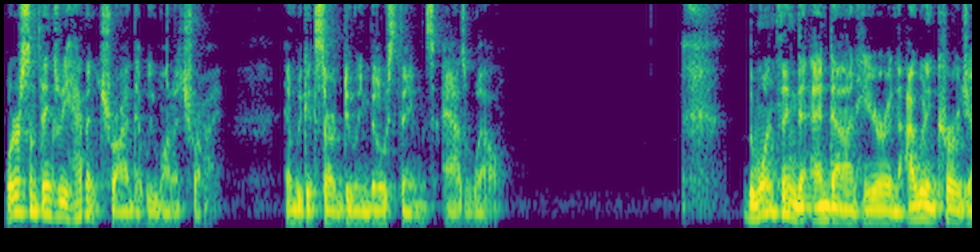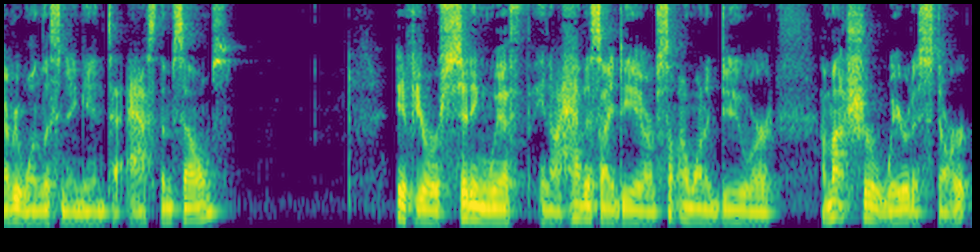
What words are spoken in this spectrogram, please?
What are some things we haven't tried that we want to try? And we can start doing those things as well. The one thing to end on here, and I would encourage everyone listening in to ask themselves if you're sitting with, you know, I have this idea of something I want to do, or I'm not sure where to start.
